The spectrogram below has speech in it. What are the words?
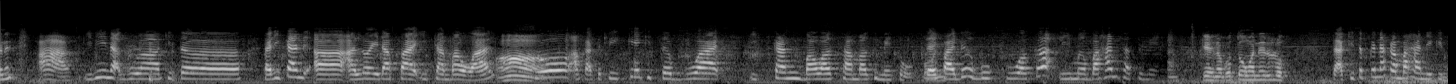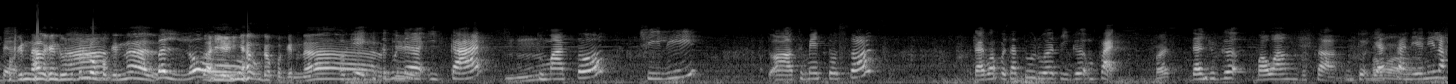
ni? Ah, ini nak guna kita tadi kan uh, Aloy dapat ikan bawal. Ah. So akak terfikir kita buat ikan bawal sambal tomato. Daripada buku akak lima bahan satu menu. Okey, nak potong mana dulu? Tak kita perkenalkan bahan ni kita. Perkenalkan dulu. Ah. Belum perkenal. Belum. Saya ingat udah perkenal. Okey, kita guna ikan, Mhm. tomato, cili, uh, tomato sauce. Dah berapa? Satu, dua, tiga, empat. Baik. Dan juga bawang besar untuk Bawang. hiasan dia ni lah.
